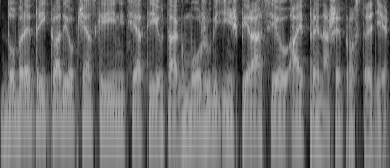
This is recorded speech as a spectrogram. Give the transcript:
Dobré príklady občianských iniciatív tak môžu byť inšpiráciou aj pre naše prostredie.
